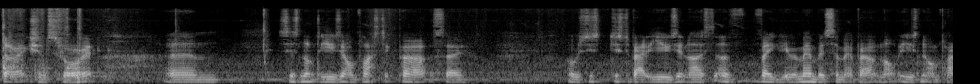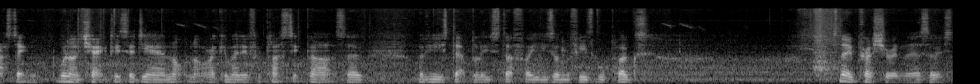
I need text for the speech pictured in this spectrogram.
directions for it, um, it says not to use it on plastic parts, so I was just, just about to use it and I, I vaguely remembered something about not using it on plastic. When I checked it said yeah, not, not recommended for plastic parts, so I've used that blue stuff I use on the fusible plugs. There's no pressure in there, so it's,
